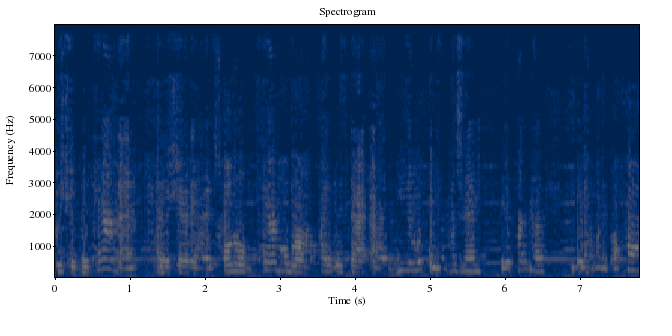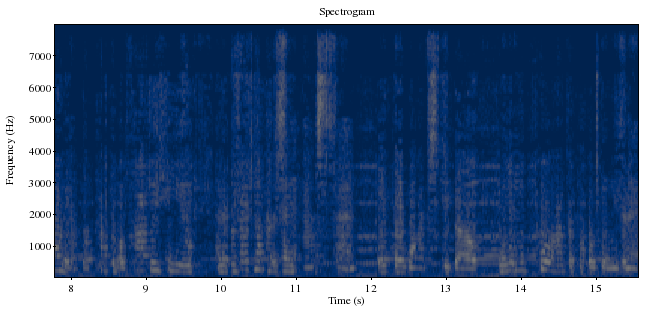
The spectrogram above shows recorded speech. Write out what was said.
who's taking care of them, and they share they had a total terrible blowout fight with that uh, you and your husband or your partner. They don't want to go home. They don't feel comfortable talking to you. And the professional person asks them if they want to go maybe cool off a couple of days in it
